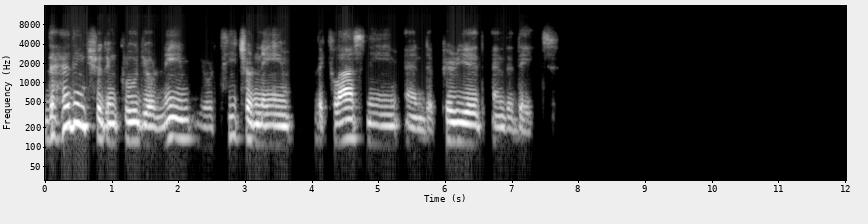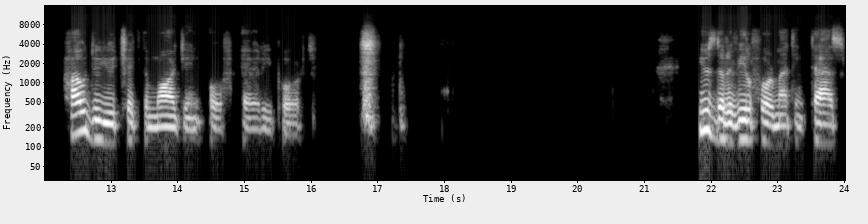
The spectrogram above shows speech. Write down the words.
The heading should include your name, your teacher name, the class name, and the period and the date. How do you check the margin of a report? Use the reveal formatting task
